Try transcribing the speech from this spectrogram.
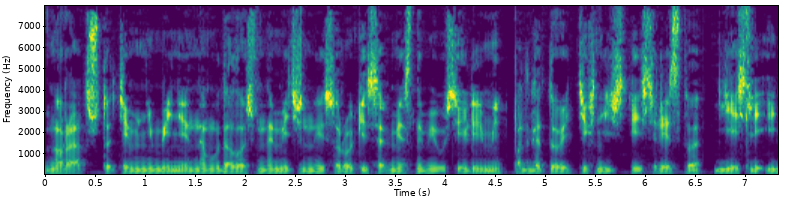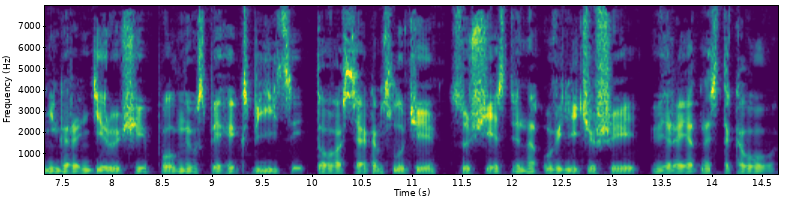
но рад, что тем не менее нам удалось в намеченные сроки совместными усилиями подготовить технические средства, если и не гарантирующие полный успех экспедиции, то во всяком случае существенно увеличившие вероятность такового.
